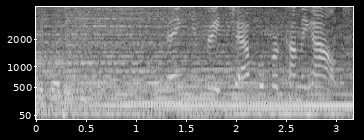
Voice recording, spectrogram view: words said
with other people. Thank you Faith Chapel for coming out.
